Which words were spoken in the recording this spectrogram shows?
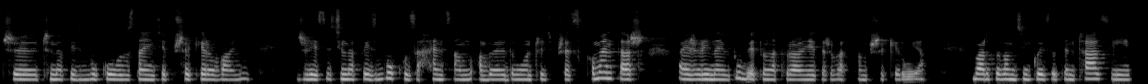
czy, czy na Facebooku zostaniecie przekierowani. Jeżeli jesteście na Facebooku, zachęcam, aby dołączyć przez komentarz, a jeżeli na YouTubie, to naturalnie też Was tam przekieruję. Bardzo Wam dziękuję za ten czas i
